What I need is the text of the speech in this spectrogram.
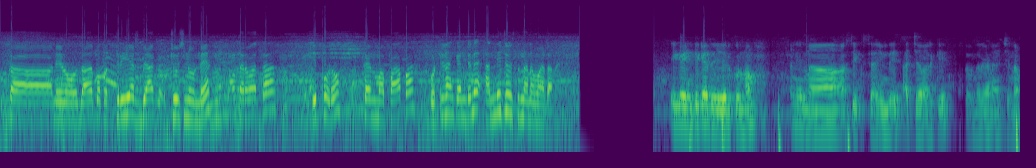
ఒక నేను దాదాపు ఒక త్రీ ఇయర్స్ బ్యాక్ చూసిన ఉండే. తర్వాత ఇప్పుడు కానీ మా పాప పుట్టినాక వెంటనే అన్నీ చూస్తుంది అన్నమాట ఇక ఇంటికైతే చేరుకున్నాం. నిన్న సిక్స్ అయింది వచ్చేవరకు తొందరగానే వచ్చినాం.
